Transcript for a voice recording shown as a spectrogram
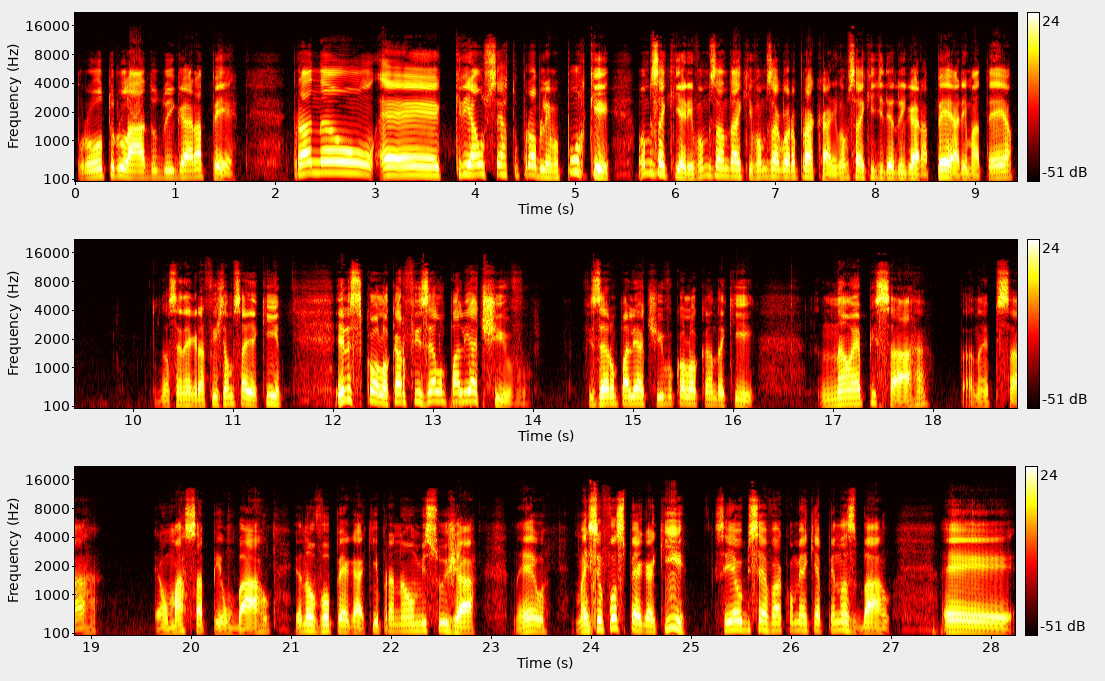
para o outro lado do igarapé para não é, criar um certo problema. Por quê? Vamos aqui, Ari, vamos andar aqui, vamos agora para cá, Ari. vamos sair aqui de dentro do Igarapé, Arimateia, nossa cinegrafista, vamos sair aqui. Eles colocaram, fizeram um paliativo, fizeram um paliativo colocando aqui, não é pissarra, tá? não é pissarra, é um maçapê, um barro. Eu não vou pegar aqui para não me sujar, né? Mas se eu fosse pegar aqui, você ia observar como é que é apenas barro. É,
